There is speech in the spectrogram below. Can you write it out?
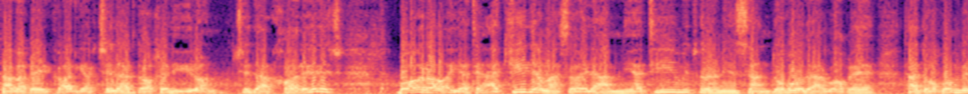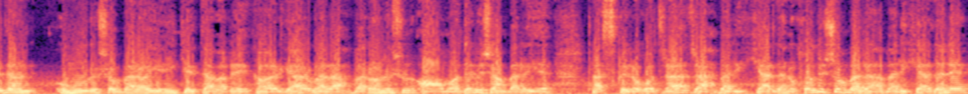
طبقه کارگر چه در داخل ایران چه در خارج با رعایت اکید مسائل امنیتی می‌تونن این صندوق رو در واقع تداوم بدن. امورش رو برای اینکه طبقه کارگر و رهبرانشون آماده بشن برای تسخیر قدرت رهبری کردن خودشون و رهبری کردن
